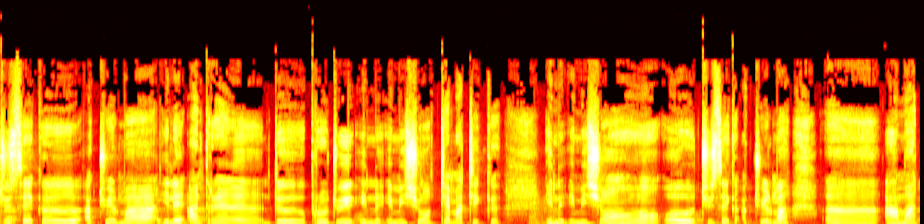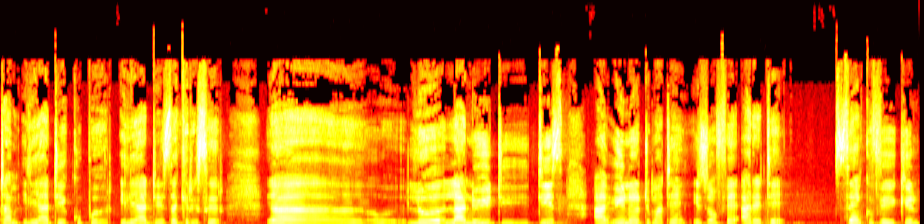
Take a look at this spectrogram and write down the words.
Tu sais qu'actuellement, il est en train de produire une émission thématique. Une émission, euh, tu sais qu'actuellement, euh, à Matam, il y a des coupeurs, il y a des agresseurs. Euh, le- la nuit du 10 à 1 heure du matin, ils ont fait arrêter cinq véhicules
